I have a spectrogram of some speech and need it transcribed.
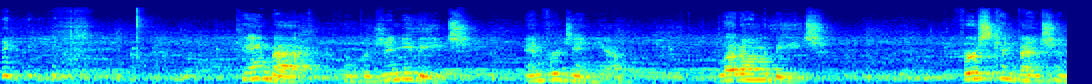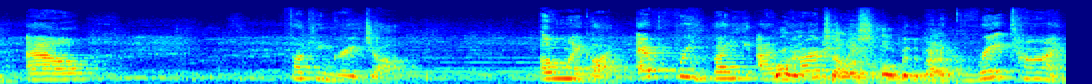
came back from Virginia Beach in Virginia. Blood on the beach. First convention. Al, fucking great job. Oh my god. Everybody I Why don't you tell with us a little bit about had a it? great time.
